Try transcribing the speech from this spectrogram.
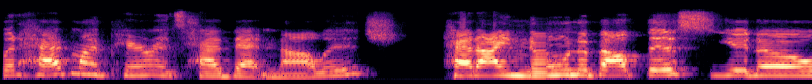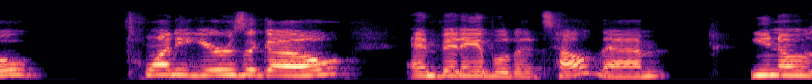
But had my parents had that knowledge, had I known about this, you know, 20 years ago and been able to tell them, you know,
